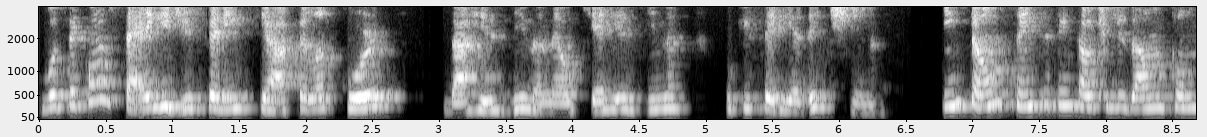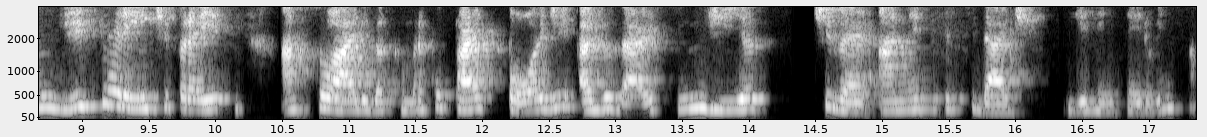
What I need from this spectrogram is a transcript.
você consegue diferenciar pela cor da resina, né? O que é resina, o que seria dentina. Então, sempre tentar utilizar um tom diferente para esse assoalho da câmara pulpar pode ajudar se um dia tiver a necessidade de reintervenção.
